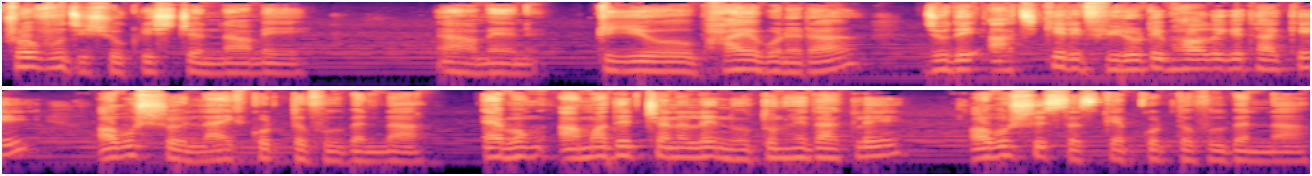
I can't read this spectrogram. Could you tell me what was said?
প্রভু যীশু খ্রিস্টের নামে। আমেন। প্রিয় ভাই বোনেরা, যদি আজকের ভিডিওটি ভালো লেগে থাকে, অবশ্যই লাইক করতে ভুলবেন না এবং আমাদের চ্যানেলে নতুন হয়ে থাকলে অবশ্যই সাবস্ক্রাইব করতে ভুলবেন না।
